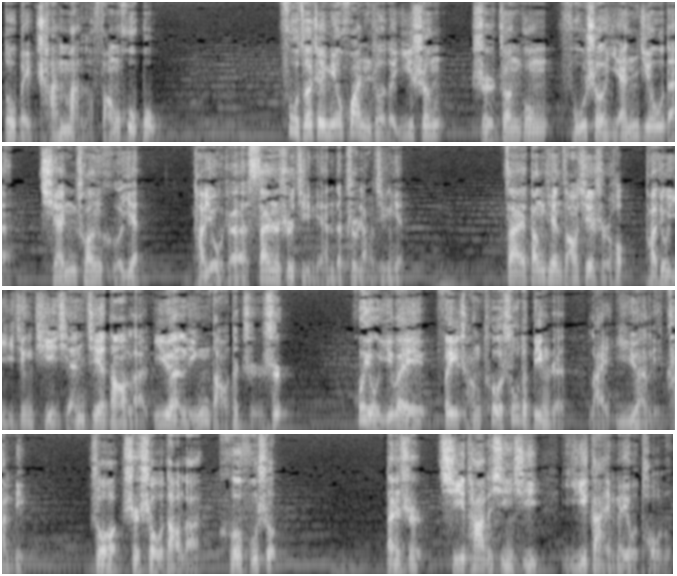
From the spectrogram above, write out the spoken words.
都被缠满了防护布。负责这名患者的医生是专攻辐射研究的钱川和彦，他有着三十几年的治疗经验。在当天早些时候，他就已经提前接到了医院领导的指示，会有一位非常特殊的病人来医院里看病，说是受到了核辐射，但是其他的信息一概没有透露。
